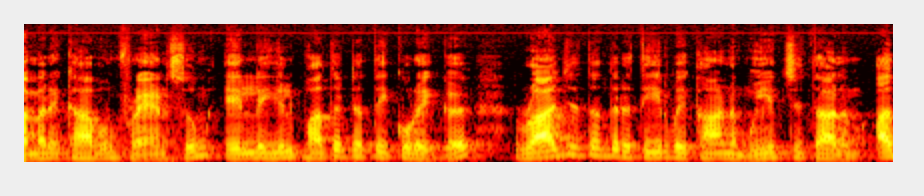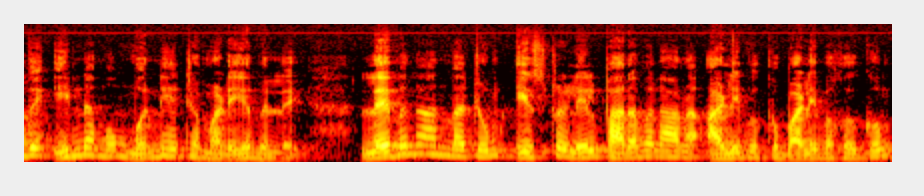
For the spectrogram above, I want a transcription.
அமெரிக்காவும் பிரான்சும் எல்லையில் பதட்டத்தை குறைக்க ராஜதந்திர தீர்வை காண முயற்சித்தாலும் அது இன்னமும் முன்னேற்றம் அடையவில்லை. லெபனான் மற்றும் இஸ்ரேலில் பரவலான அழிவுக்கு வழிவகுக்கும்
